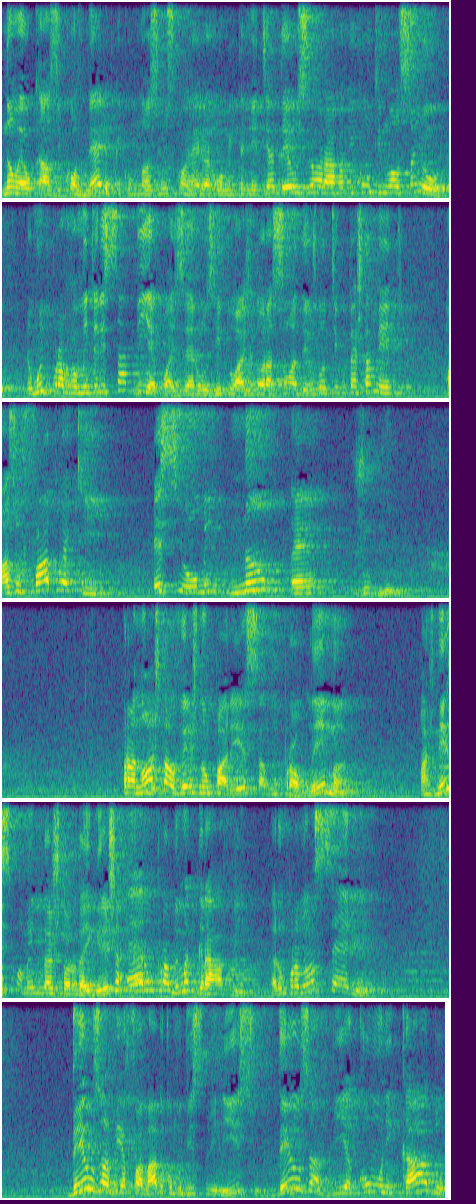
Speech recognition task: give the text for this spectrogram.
Não é o caso de Cornélio, porque como nós vimos, Cornélio era um homem temente a Deus e orava de contínuo ao Senhor. Então, muito provavelmente ele sabia quais eram os rituais de adoração a Deus no Antigo Testamento. Mas o fato é que esse homem não é judeu. Para nós talvez não pareça um problema, mas nesse momento da história da igreja era um problema grave, era um problema sério. Deus havia falado, como disse no início, Deus havia comunicado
